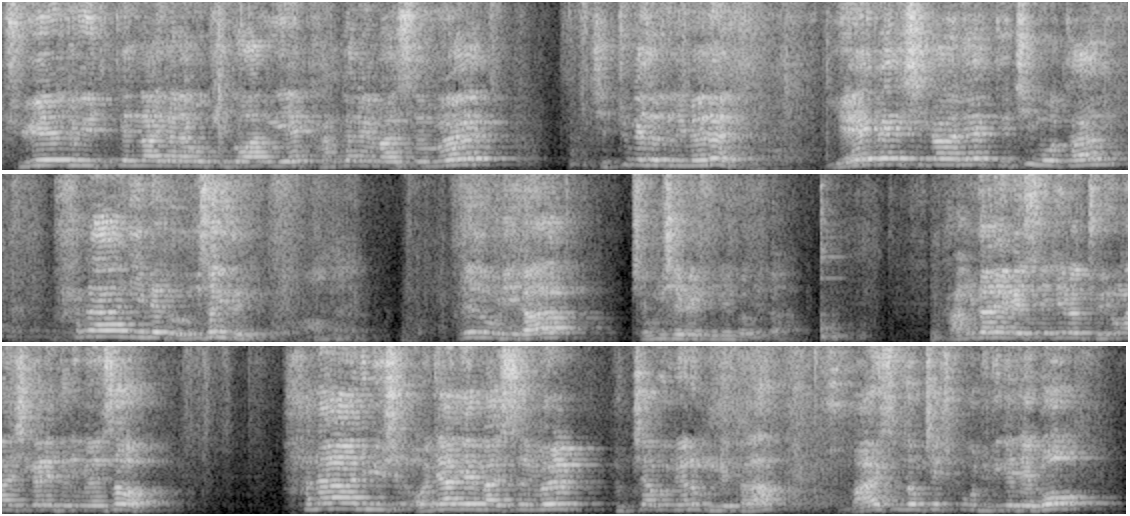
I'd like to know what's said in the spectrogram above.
주의 종이 듣겠나이다라고 기도한 후에 간간의 말씀을 집중해서 들으면은 예배 시간에 듣지 못한 하나님의 그 음성이. 아멘. 그래서 우리가 정시예배 드리는 겁니다. 강단의 메시지를 조용한 시간에 들으면서 하나님이 주신 언약의 말씀을 붙잡으면 뭡니까? 말씀 정체의 축복을 누리게 되고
